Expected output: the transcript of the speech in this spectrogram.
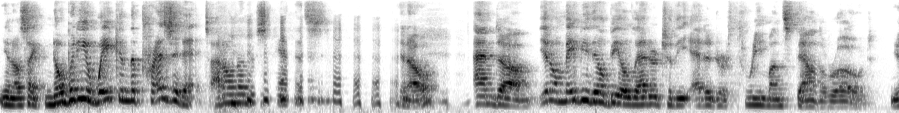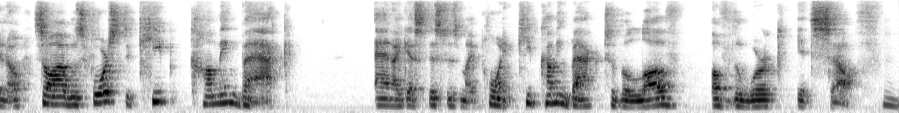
you know, it's like nobody awakened the president. I don't understand this. You know, and um, you know maybe there'll be a letter to the editor three months down the road. You know, so I was forced to keep coming back and I guess this is my point, keep coming back to the love of the work itself. Hmm.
